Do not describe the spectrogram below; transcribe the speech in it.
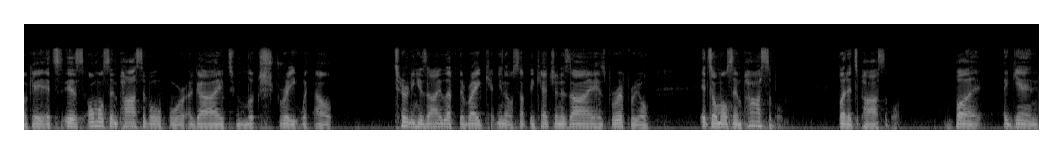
Okay, it's it's almost impossible for a guy to look straight without turning his eye left and right, you know, something catching his eye, his peripheral it's almost impossible, but it's possible. But again,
